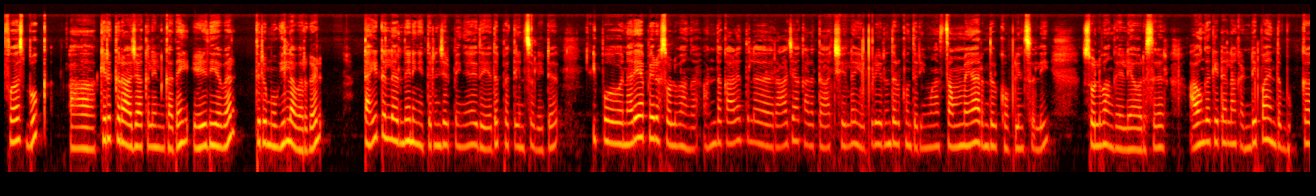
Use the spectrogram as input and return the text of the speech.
ஃபர்ஸ்ட் புக் கிறுக்கு ராஜாக்களின் கதை எழுதியவர் திருமுகில் அவர்கள். டைட்டில்லேருந்தே நீங்கள் தெரிஞ்சிருப்பீங்க இது எதை பற்றின்னு சொல்லிட்டு. இப்போது நிறைய பேர் சொல்லுவாங்க அந்த காலத்தில் ராஜா காலத்து ஆட்சியெல்லாம் எப்படி இருந்திருக்கும் தெரியுமா? செம்மையாக இருந்திருக்கும் அப்படின்னு சொல்லி. சொல்லுவாங்க இல்லையா ஒரு சிலர். அவங்கக்கிட்டலாம் கண்டிப்பாக இந்த புக்கை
